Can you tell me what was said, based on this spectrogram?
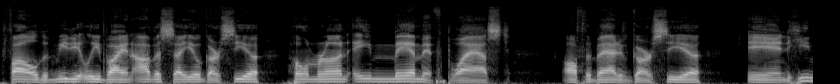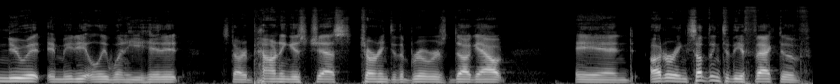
followed immediately by an Avisail Garcia home run, a mammoth blast off the bat of Garcia. And he knew it immediately when he hit it started pounding his chest, turning to the Brewers' dugout, and uttering something to the effect of,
